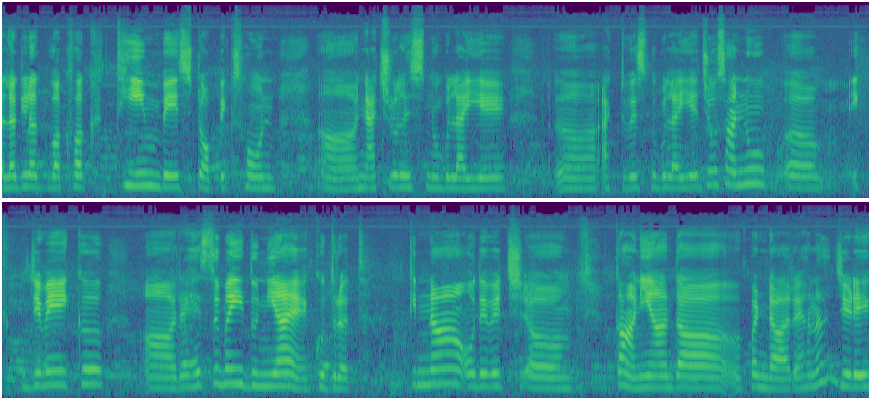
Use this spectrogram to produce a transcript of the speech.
ਅਲੱਗ-ਅਲੱਗ ਵੱਖ-ਵੱਖ ਥੀਮ ਬੇਸਡ ਟੌਪਿਕਸ ਹੋਣ ਨੈਚੁਰਲਿਸਟ ਨੂੰ ਬੁਲਾਈਏ ਐਕਟਿਵਿਸਟ ਨੂੰ ਬੁਲਾਈਏ, ਜੋ ਸਾਨੂੰ ਇੱਕ, ਜਿਵੇਂ ਇੱਕ ਰਹੱਸਮਈ ਦੁਨੀਆ ਹੈ ਕੁਦਰਤ, ਕਿੰਨਾ ਉਹਦੇ ਵਿੱਚ ਕਹਾਣੀਆਂ ਦਾ ਭੰਡਾਰ ਹੈ ਹਨਾ? ਜਿਹੜੇ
